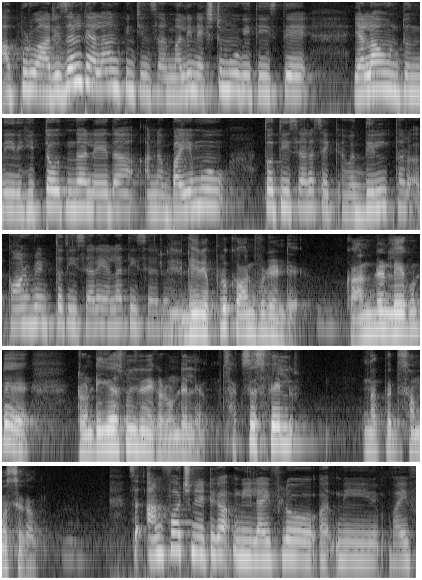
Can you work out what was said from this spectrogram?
అప్పుడు ఆ రిజల్ట్ ఎలా అనిపించింది సార్? మళ్ళీ నెక్స్ట్ మూవీ తీస్తే ఎలా ఉంటుంది? ఇది హిట్ అవుతుందా లేదా? అన్న భయముతో తీసారా? సెక్ దిల్ కాన్ఫిడెంట్తో తీసారా? ఎలా తీశారు నేను ఎప్పుడు కాన్ఫిడెంటే కాన్ఫిడెంట్ లేకుంటే ట్వంటీ ఇయర్స్ నుంచి నేను ఇక్కడ ఉండలేను. సక్సెస్ ఫెయిల్ నాకు పెద్ద సమస్య కాదు. సార్ అన్ఫార్చునేట్గా మీ లైఫ్లో మీ వైఫ్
